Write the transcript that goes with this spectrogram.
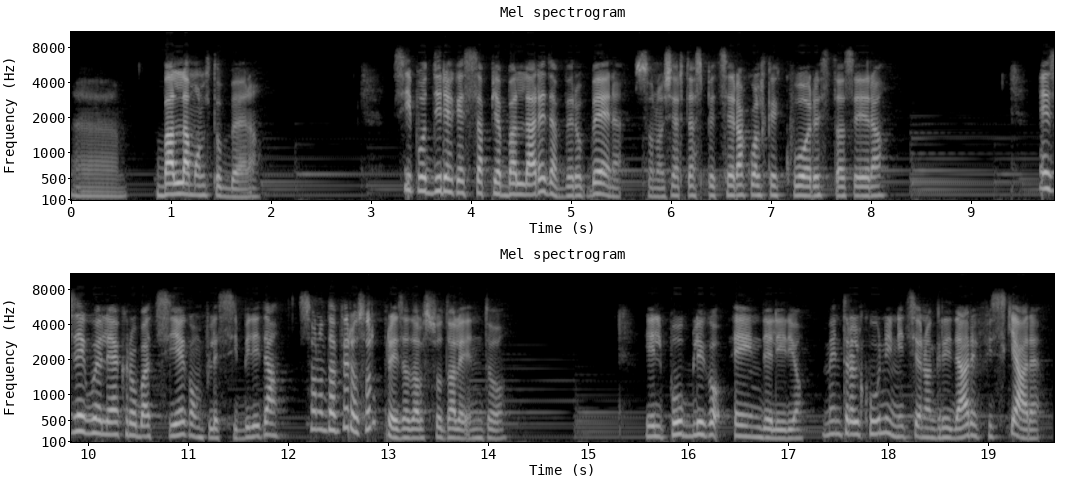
Eh, balla molto bene. Si può dire che sappia ballare davvero bene, sono certa spezzerà qualche cuore stasera. Esegue le acrobazie con flessibilità, sono davvero sorpresa dal suo talento. Il pubblico è in delirio, mentre alcuni iniziano a gridare e fischiare.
